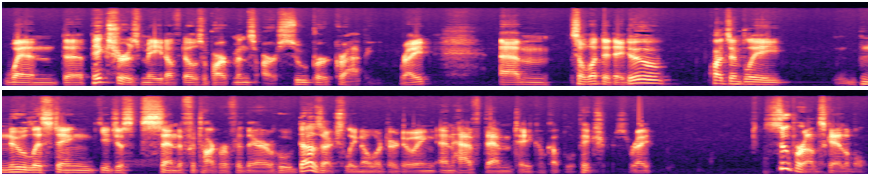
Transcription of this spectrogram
when the pictures made of those apartments are super crappy right um so what did they do quite simply new listing, you just send a photographer there who does actually know what they're doing and have them take a couple of pictures, right? Super unscalable.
